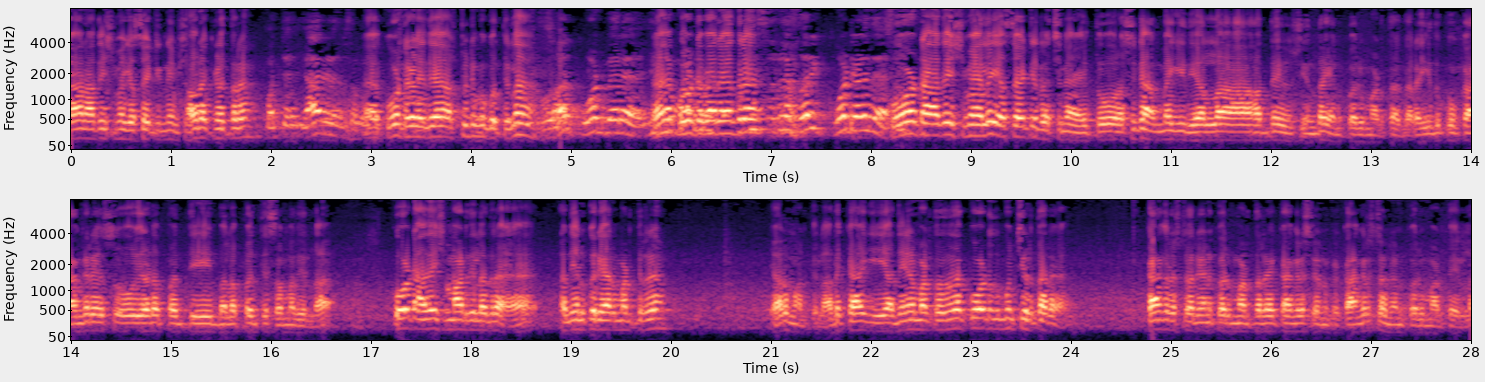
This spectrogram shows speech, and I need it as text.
ಯಾರ ಆದೇಶ ಮೇಲೆ ಎಸ್ ಐ ಟಿ ನಿಮಿಷ ಅವ್ರ ಕೇಳ್ತಾರೆ? ಕೋರ್ಟ್ ಹೇಳಿದೆ ಅಷ್ಟು ನಿಮಗೆ ಗೊತ್ತಿಲ್ಲ? ಕೋರ್ಟ್ ಬೇರೆ. ಅಂದ್ರೆ ಕೋರ್ಟ್ ಆದೇಶ ಮೇಲೆ ಎಸ್ ಐ ಟಿ ರಚನೆ ಆಯಿತು. ರಚನೆ ಆದ್ಮೇಲೆ ಇದೆಲ್ಲ ಹದಿನೈದು ದಿವಸದಿಂದ ಎನ್ಕ್ವೈರಿ ಮಾಡ್ತಾ ಇದ್ದಾರೆ. ಇದಕ್ಕೂ ಕಾಂಗ್ರೆಸ್ ಎಡಪಂಥಿ ಬಲಪಂಥಿ ಸಂಬಂಧ ಇಲ್ಲ. ಕೋರ್ಟ್ ಆದೇಶ ಮಾಡ್ದಿಲ್ಲ ಅಂದ್ರೆ ಅದೇನು ಎನ್ಕ್ವೈರಿ ಯಾರು ಮಾಡ್ತೀರ? ಯಾರು ಮಾಡ್ತಿಲ್ಲ. ಅದಕ್ಕಾಗಿ ಅದೇನು ಮಾಡ್ತಾರೆ ಕೋರ್ಟ್ ಮುಚ್ಚಿರ್ತಾರೆ ಕಾಂಗ್ರೆಸ್ನವ್ರು ಎನ್ಕ್ವೈರಿ ಮಾಡ್ತಾರೆ? ಕಾಂಗ್ರೆಸ್ ಕಾಂಗ್ರೆಸ್ನವ್ರು ಎನ್ಕ್ವೈರಿ ಮಾಡ್ತಾ ಇಲ್ಲ.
